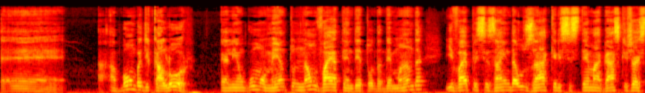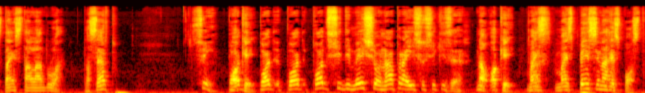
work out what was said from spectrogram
é, a a bomba de calor ela em algum momento não vai atender toda a demanda e vai precisar ainda usar aquele sistema a gás que já está instalado lá. Tá certo? Sim, pode, Ok. pode, pode, pode se dimensionar para isso se quiser. Não, ok. Mas, mas pense na resposta.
